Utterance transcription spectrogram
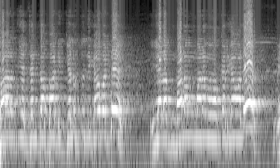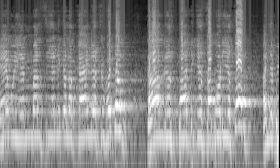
భారతీయ జనతా పార్టీ గెలుస్తుంది కాబట్టి ఇవాళ మనం మనం ఒక్కటి కావాలి. మేము ఎమ్మెల్సీ ఎన్నికల్లో క్యాండిడేట్స్ పెట్టాం. కాంగ్రెస్ పార్టీకే సపోర్ట్ చేస్తాం అని చెప్పి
